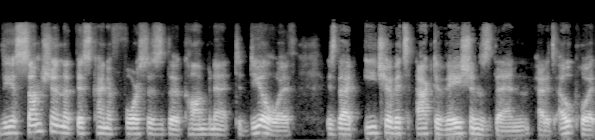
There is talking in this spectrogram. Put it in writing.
the assumption that this kind of forces the ConvNet to deal with is that each of its activations then at its output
